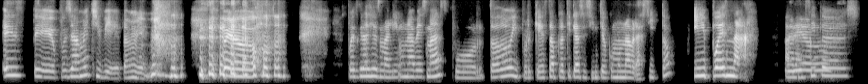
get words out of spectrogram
Este, pues ya me chivié también. Pero, pues gracias, Mali, una vez más por todo y porque esta plática se sintió como un abracito. Y pues nada, abracitos.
